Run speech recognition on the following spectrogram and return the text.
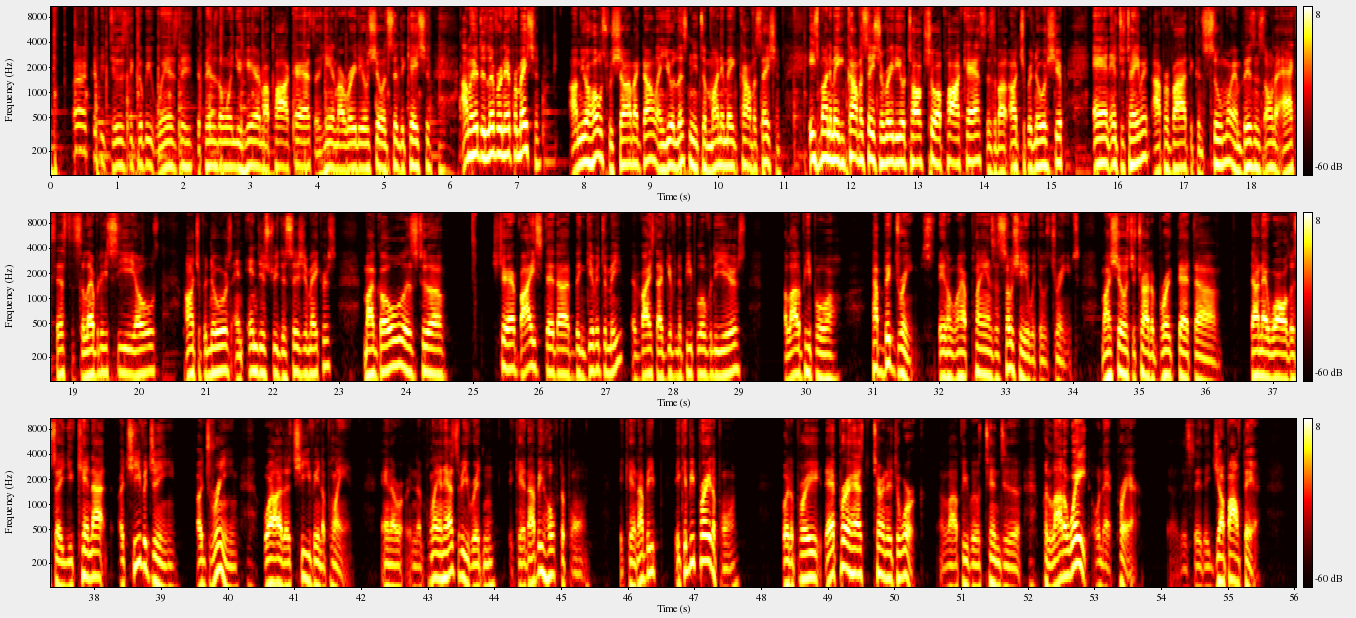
Well, it could be Tuesday, could be Wednesday. Depends on when you're hearing my podcast or hearing my radio show and syndication. I'm here delivering information. I'm your host, Rushion McDonald, and you're listening to Money Making Conversation. Each Money Making Conversation radio talk show or podcast is about entrepreneurship and entertainment. I provide the consumer and business owner access to celebrities, CEOs, entrepreneurs, and industry decision makers. My goal is to uh, share advice that I've uh, been given to me, advice that I've given to people over the years. A lot of people have big dreams. They don't have plans associated with those dreams. My show is to try to break that uh, down that wall to say you cannot achieve a dream, a dream, without achieving a plan. And, a, and the plan has to be written. It cannot be hoped upon. It cannot be. It can be prayed upon, but a pray that prayer has to turn into work. A lot of people tend to put a lot of weight on that prayer. Uh, they say they jump out there,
